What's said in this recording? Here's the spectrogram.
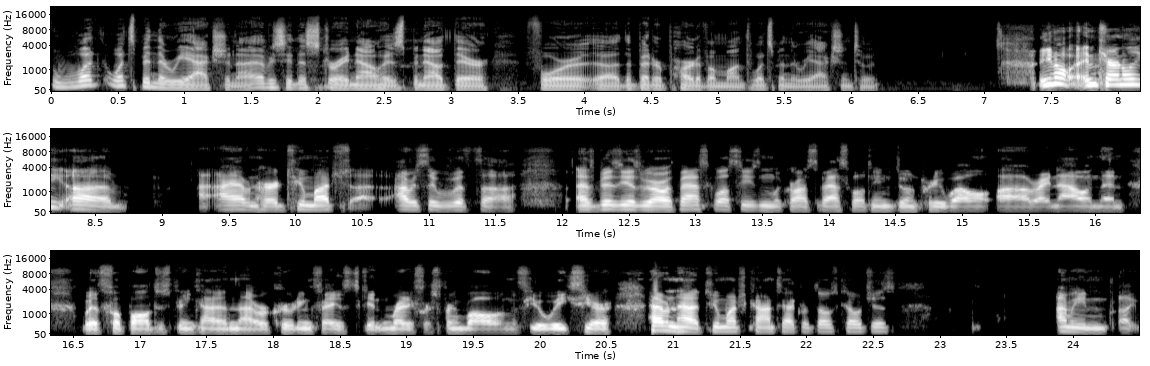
What what's been the reaction? Obviously, this story now has been out there for uh, the better part of a month. What's been the reaction to it? You know, internally, uh, I haven't heard too much. Uh, obviously, with uh, as busy as we are with basketball season, La Crosse the basketball team is doing pretty well uh, right now, and then with football just being kind of in that recruiting phase, getting ready for spring ball in a few weeks here. Haven't had too much contact with those coaches. I mean, like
